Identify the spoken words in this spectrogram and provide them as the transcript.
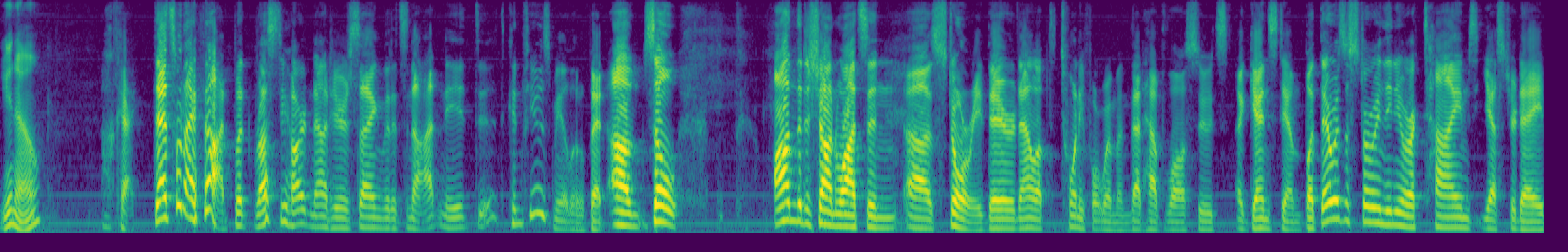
you know, Okay, that's what I thought. But Rusty Hardin out here is saying that it's not, and it, it confused me a little bit. Um, so on the Deshaun Watson uh, story, they're now up to 24 women that have lawsuits against him. But there was a story in the New York Times yesterday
